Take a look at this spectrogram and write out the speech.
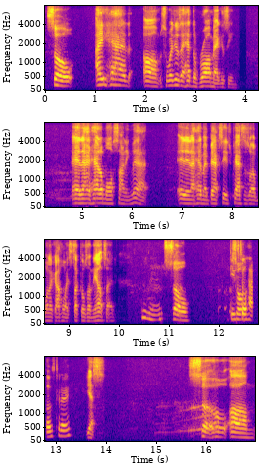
So I had um so what I did is I had the Raw magazine. And I had them all signing that. And then I had my backstage passes so when I got home I stuck those on the outside. hmm So Do you so, still have those today? yes. So um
